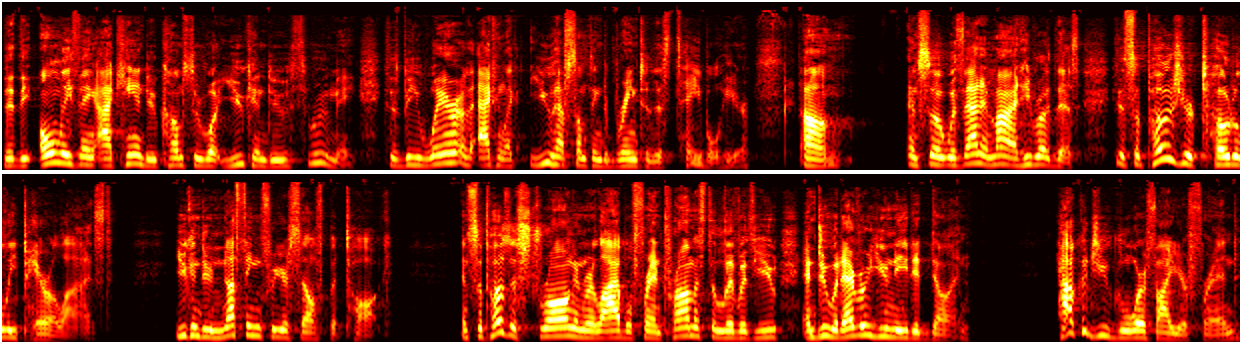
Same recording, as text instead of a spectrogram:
that the only thing I can do comes through what you can do through me. He says, Beware of acting like you have something to bring to this table here. Um, and so, with that in mind, he wrote this He says, Suppose you're totally paralyzed. You can do nothing for yourself but talk. And suppose a strong and reliable friend promised to live with you and do whatever you needed done. How could you glorify your friend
